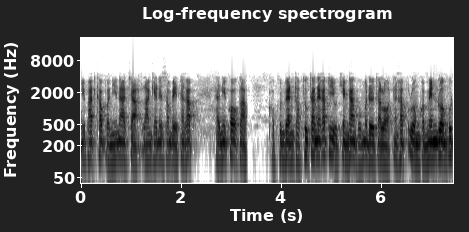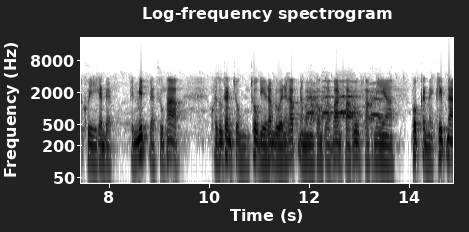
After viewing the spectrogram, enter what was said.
มิพัฒน์ครับ วันนี้น่าจะล้างแค้นได้สำเร็จนะครับท่านี้ก็กลับขอบคุณแฟนคลับทุกท่านนะครับที่อยู่เคียงข้างผมมาโดยตลอดนะครับร่วมคอมเมนต์ร่วมพูดคุยกันแบบเป็นมิตรแบบสุภาพ ขอทุกท่านจงโชคดีร่ำรวยนะครับนำเงินทองกลับบ้านฝากลูกฝากเมีย พบกันใหม่คลิปหน้า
